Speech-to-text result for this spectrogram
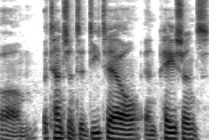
um, attention to detail and patience.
